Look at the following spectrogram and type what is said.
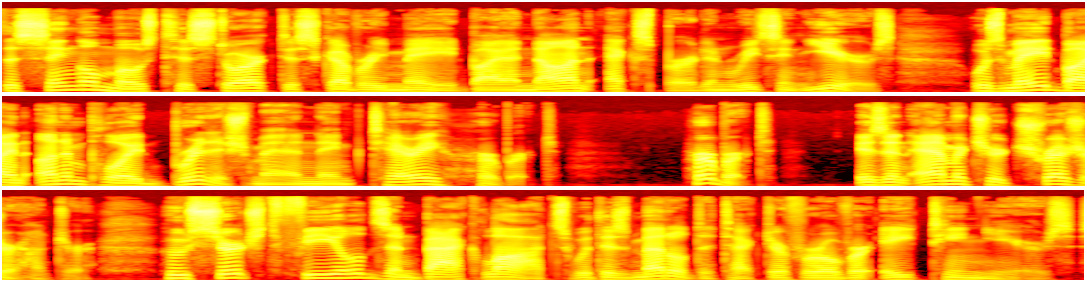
the single most historic discovery made by a non expert in recent years was made by an unemployed British man named Terry Herbert. Herbert is an amateur treasure hunter who searched fields and back lots with his metal detector for over 18 years.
